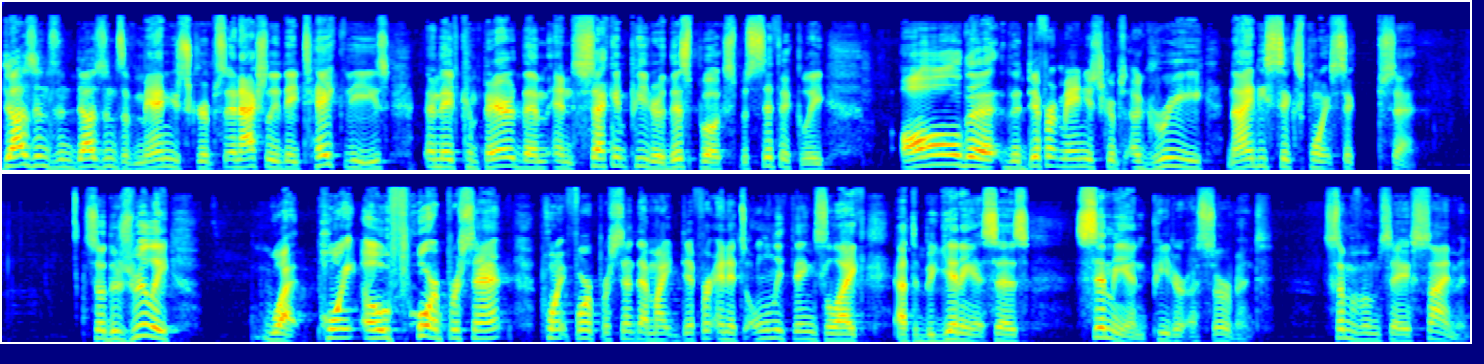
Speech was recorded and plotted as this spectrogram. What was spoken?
dozens and dozens of manuscripts, and actually they take these and they've compared them. And Second Peter, this book specifically, all the, the different manuscripts agree 96.6%. So there's really what 0.04%, 0.4% that might differ, and it's only things like at the beginning it says Simeon, Peter, a servant. Some of them say Simon.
